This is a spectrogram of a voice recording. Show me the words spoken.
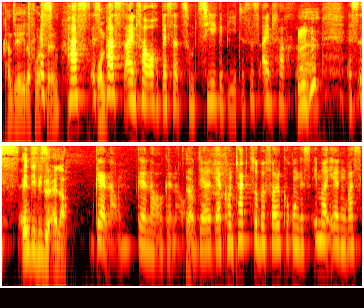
Kann sich ja jeder Es vorstellen. passt, es Und- passt einfach auch besser zum Zielgebiet. Es ist einfach, äh, es ist es Individueller. Ist, genau, genau, genau. Ja. Und der, der Kontakt zur Bevölkerung ist immer irgendwas,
